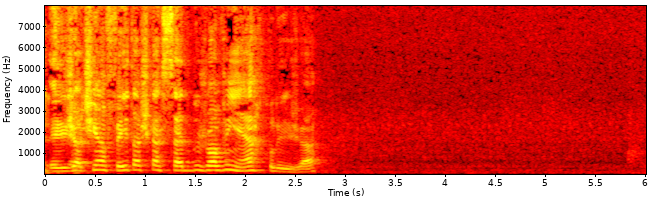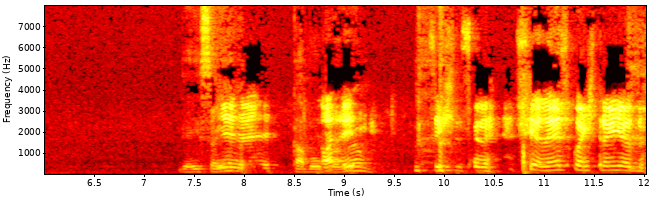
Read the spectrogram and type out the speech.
Ele já tinha feito, acho que a série do Jovem Hércules já. E é isso aí. E- Acabou o Olha programa. aí. sil- sil- Silêncio constrangedor.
